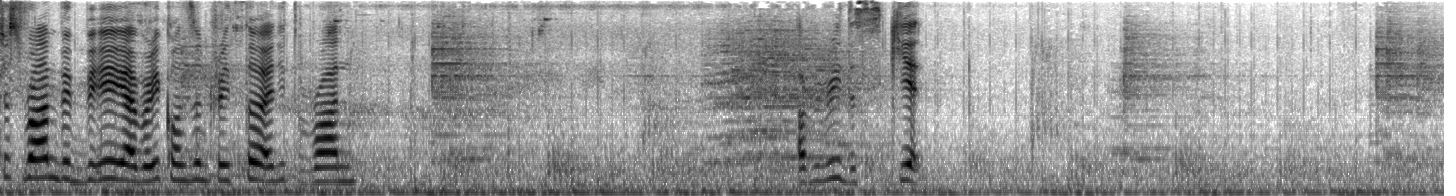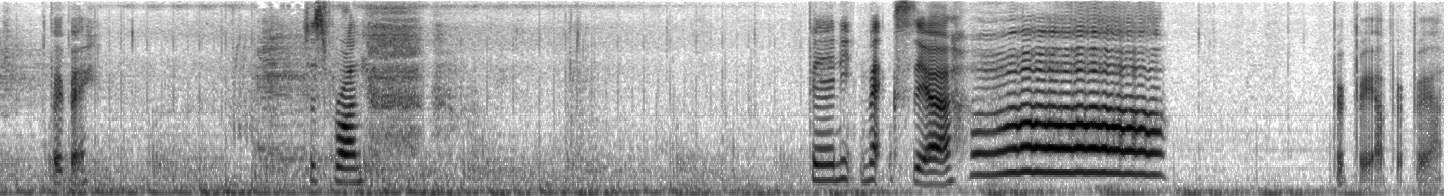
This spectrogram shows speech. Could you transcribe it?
Just run, baby. I'm very concentrated. I need to run. I'll be really scared. Bye bye. Just run. Panic max, yeah. Ah. Prepare, prepare.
